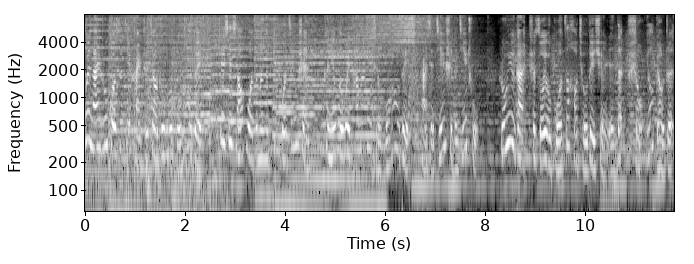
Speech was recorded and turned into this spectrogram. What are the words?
未来如果孙继海执教中国国奥队，这些小伙子们的拼搏精神肯定会为他们入选国奥队打下坚实的基础。荣誉感是所有国字号球队选人的首要标准。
